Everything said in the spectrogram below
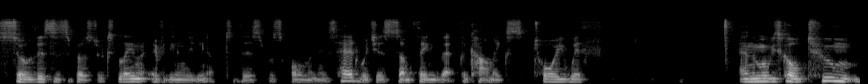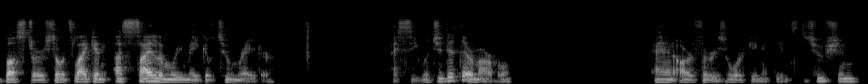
So this is supposed to explain that everything leading up to this was all in his head, which is something that the comics toy with. And the movie's called Tomb Buster, so it's like an Asylum remake of Tomb Raider. I see what you did there, Marvel. And Arthur is working at the institution.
